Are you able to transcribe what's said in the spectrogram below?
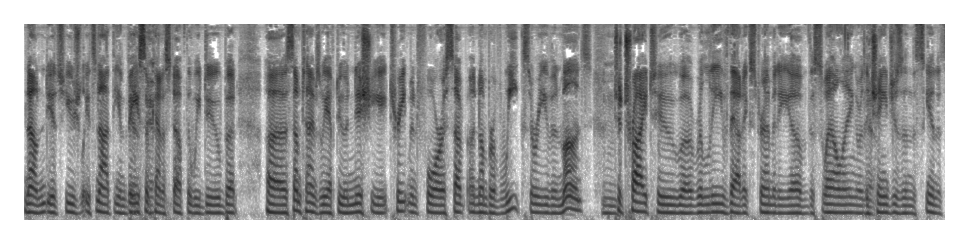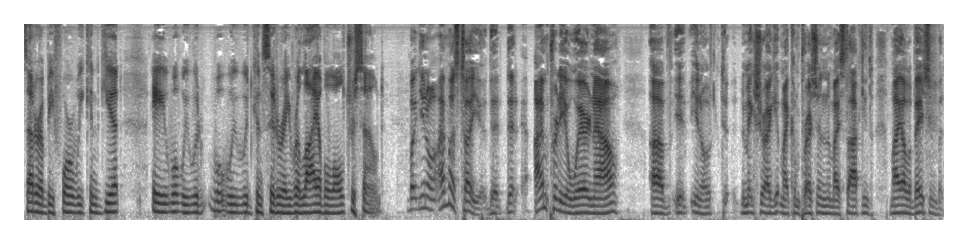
Now it's usually it's not the invasive yeah. kind of stuff that we do, but uh, sometimes we have to initiate treatment for a, sub, a number of weeks or even months Mm-hmm. to try to uh, relieve that extremity of the swelling or the changes in the skin, et cetera, before we can get a what we would what we would consider a reliable ultrasound. But you know, I must tell you that that I'm pretty aware now of it. You know, to, to make sure I get my compression, and my stockings, my elevation. But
